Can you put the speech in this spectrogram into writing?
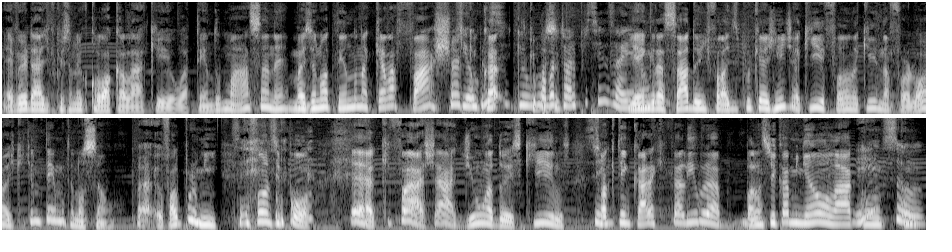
É verdade, porque senão ele coloca lá que eu atendo massa, né? Mas eu não atendo naquela faixa que, que o, cara, que o laboratório precisa. precisa. E é engraçado a gente falar disso porque a gente aqui, falando aqui na Forlogic, a gente não tem muita noção. Eu falo por mim. Sim. Falando assim, pô, é, que faixa? Ah, de 1 a 2 quilos. Sim. Só que tem cara que calibra balança de caminhão lá com, com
